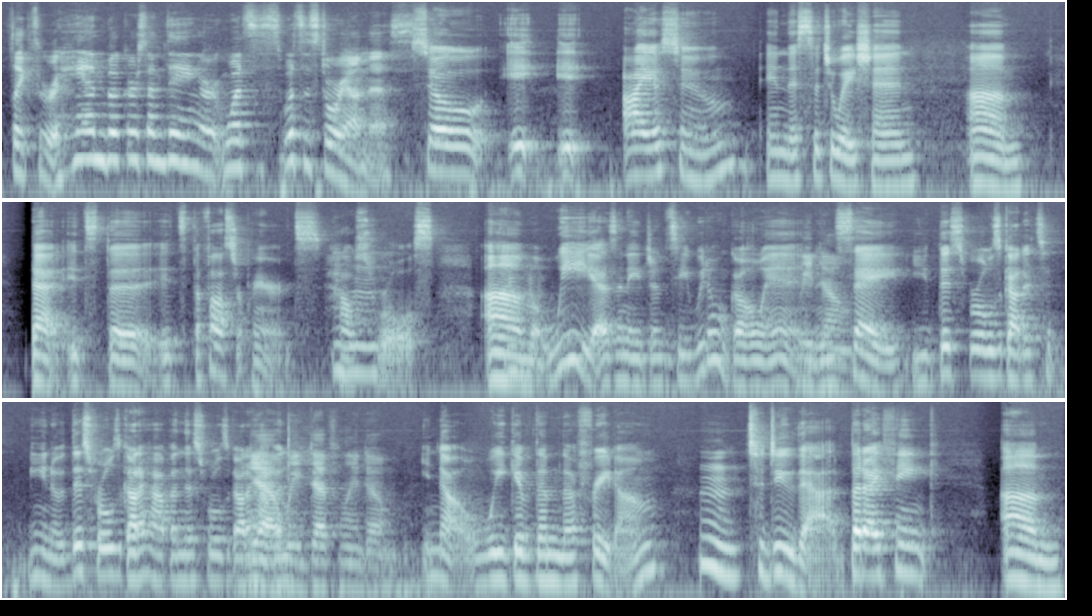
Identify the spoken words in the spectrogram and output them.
It's like through a handbook or something, or what's what's the story on this? So it, it I assume in this situation um, that it's the it's the foster parents' house Mm-hmm. rules. Um, We as an agency, we don't go in and don't. say you, this rule's got to you know this rule's got to happen. This rule's got to Yeah, happen. Yeah, we definitely don't. You no, we give them the freedom to do that. But I think um,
